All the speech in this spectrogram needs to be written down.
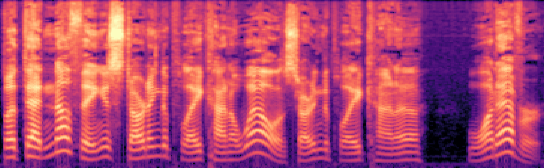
But that nothing is starting to play kind of well and starting to play kind of whatever.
